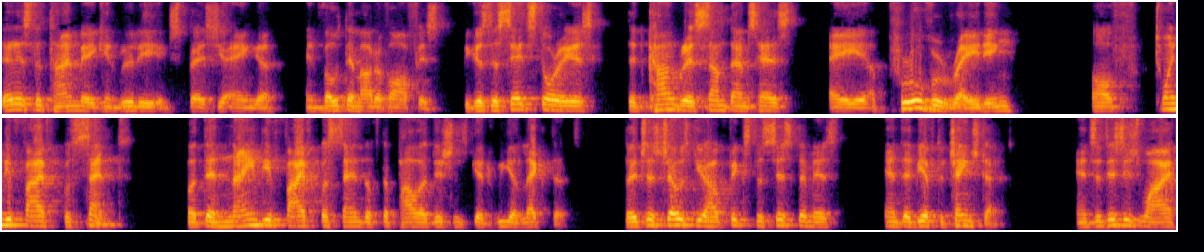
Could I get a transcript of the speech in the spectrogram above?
that is the time where you can really express your anger and vote them out of office. Because the sad story is that Congress sometimes has a approval rating of 25%, but then 95% of the politicians get reelected. So it just shows you how fixed the system is and that we have to change that. And so this is why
